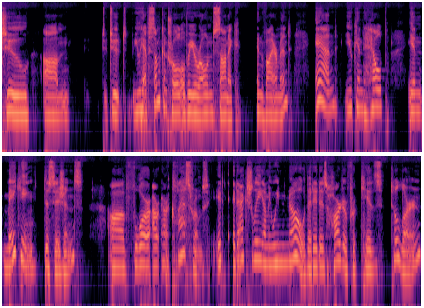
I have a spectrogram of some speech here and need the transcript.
to um, to, to, to, you have some control over your own sonic environment, and you can help in making decisions uh, for our, our classrooms. It it actually, I mean, we know that it is harder for kids to learn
